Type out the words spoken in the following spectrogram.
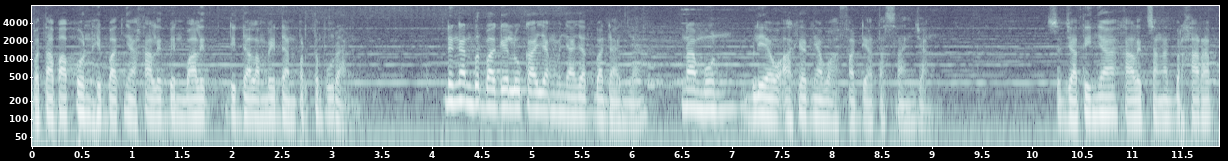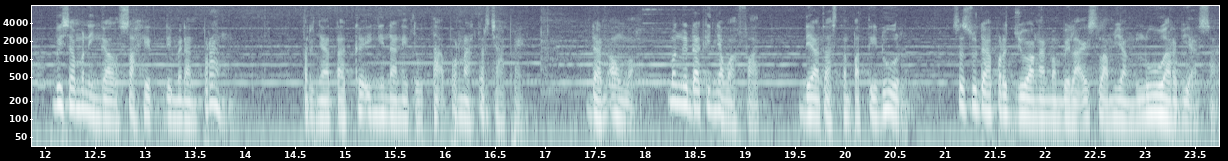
Betapapun hebatnya Khalid bin Walid di dalam medan pertempuran. Dengan berbagai luka yang menyayat badannya, namun beliau akhirnya wafat di atas ranjang. Sejatinya Khalid sangat berharap bisa meninggal syahid di medan perang. Ternyata keinginan itu tak pernah tercapai. Dan Allah mengedakinya wafat di atas tempat tidur sesudah perjuangan membela Islam yang luar biasa.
